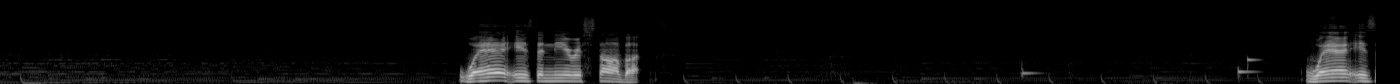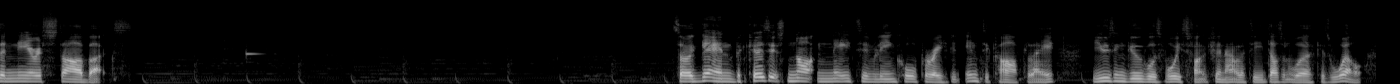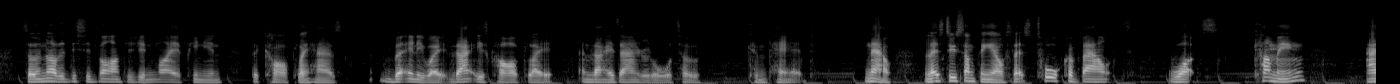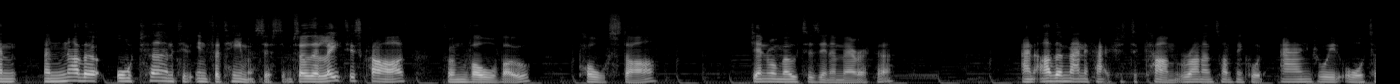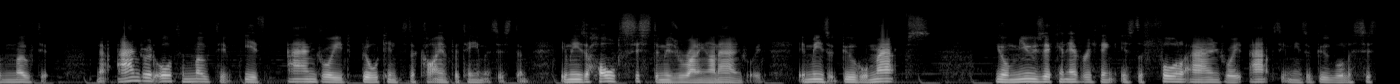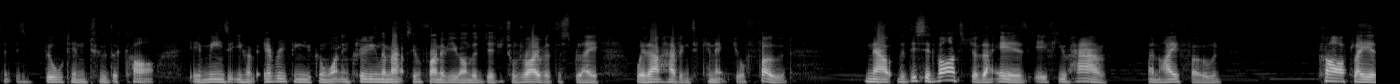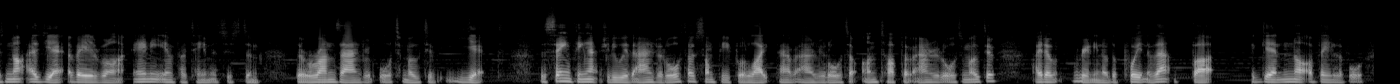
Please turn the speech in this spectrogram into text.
Where is the nearest Starbucks? Where is the nearest Starbucks? So again, because it's not natively incorporated into CarPlay, using Google's voice functionality doesn't work as well. So another disadvantage in my opinion that CarPlay has. But anyway, that is CarPlay and that is Android Auto compared. Now, let's do something else. Let's talk about what's coming and another alternative infotainment system. So the latest cars from Volvo, Polestar, General Motors in America, and other manufacturers to come run on something called Android Automotive. Now, Android Automotive is Android built into the car infotainment system. It means the whole system is running on Android. It means that Google Maps, your music and everything is the full Android apps. It means a Google Assistant is built into the car. It means that you have everything you can want, including the maps in front of you on the digital driver's display without having to connect your phone. Now, the disadvantage of that is if you have an iPhone CarPlay is not as yet available on any infotainment system that runs Android Automotive yet. The same thing actually with Android Auto. Some people like to have Android Auto on top of Android Automotive. I don't really know the point of that, but again, not available.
